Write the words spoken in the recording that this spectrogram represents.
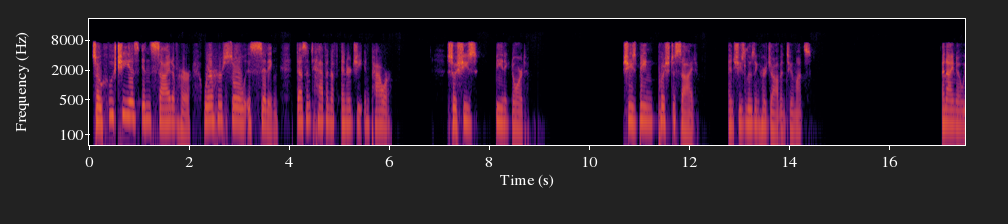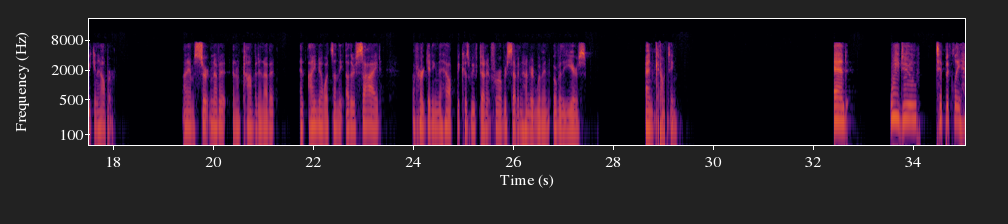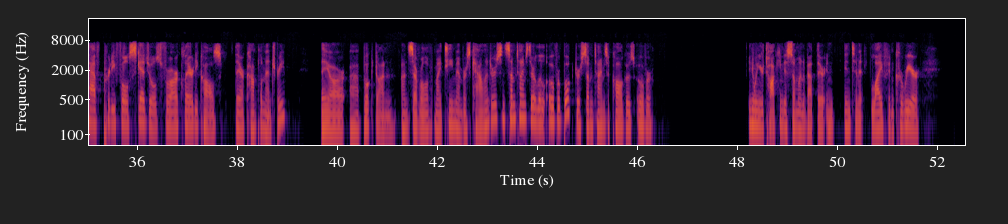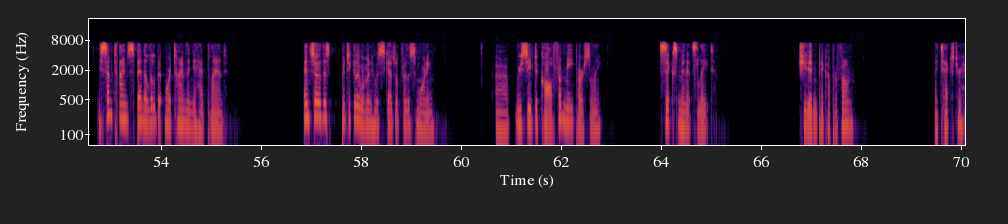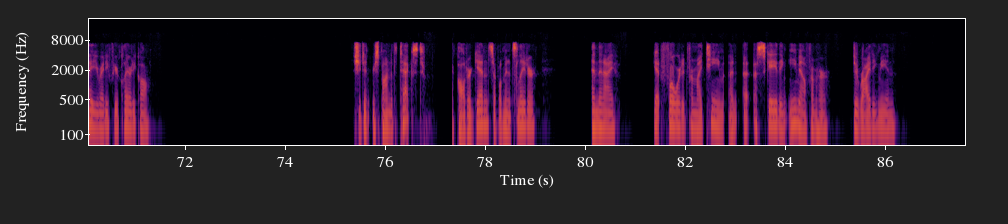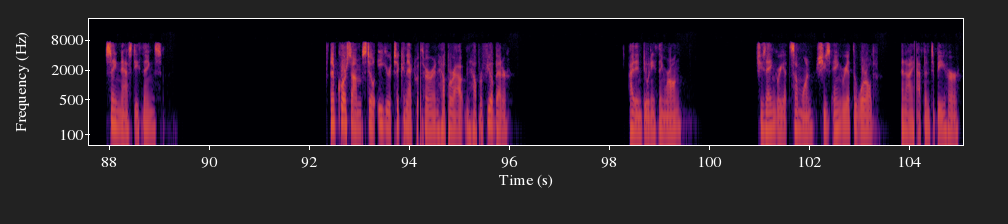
So, who she is inside of her, where her soul is sitting, doesn't have enough energy and power. So, she's being ignored. She's being pushed aside, and she's losing her job in two months. And I know we can help her. I am certain of it, and I'm confident of it. And I know what's on the other side of her getting the help because we've done it for over 700 women over the years and counting. And we do typically have pretty full schedules for our clarity calls. They are complimentary. They are uh, booked on on several of my team members' calendars, and sometimes they're a little overbooked, or sometimes a call goes over. You know, when you're talking to someone about their in, intimate life and career, you sometimes spend a little bit more time than you had planned. And so, this particular woman who was scheduled for this morning uh, received a call from me personally six minutes late. She didn't pick up her phone. I text her, hey, you ready for your clarity call? She didn't respond to the text. Called her again several minutes later. And then I get forwarded from my team an, a, a scathing email from her deriding me and saying nasty things. And of course, I'm still eager to connect with her and help her out and help her feel better. I didn't do anything wrong. She's angry at someone. She's angry at the world. And I happen to be her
